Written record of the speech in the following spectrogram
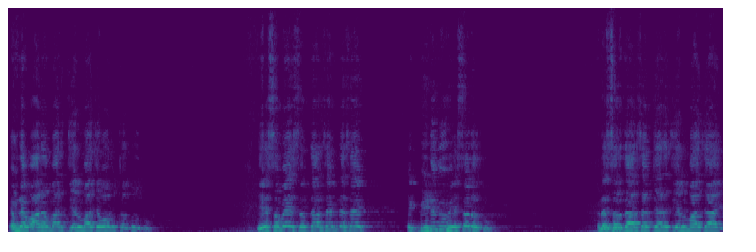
એમને વારંવાર જેલમાં જવાનું થતું હતું. એ સમયે સરદાર સાહેબને સાહેબ એક બીડીનું વ્યસન હતું. અને સરદાર સાહેબ જ્યારે જેલમાં જાય,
